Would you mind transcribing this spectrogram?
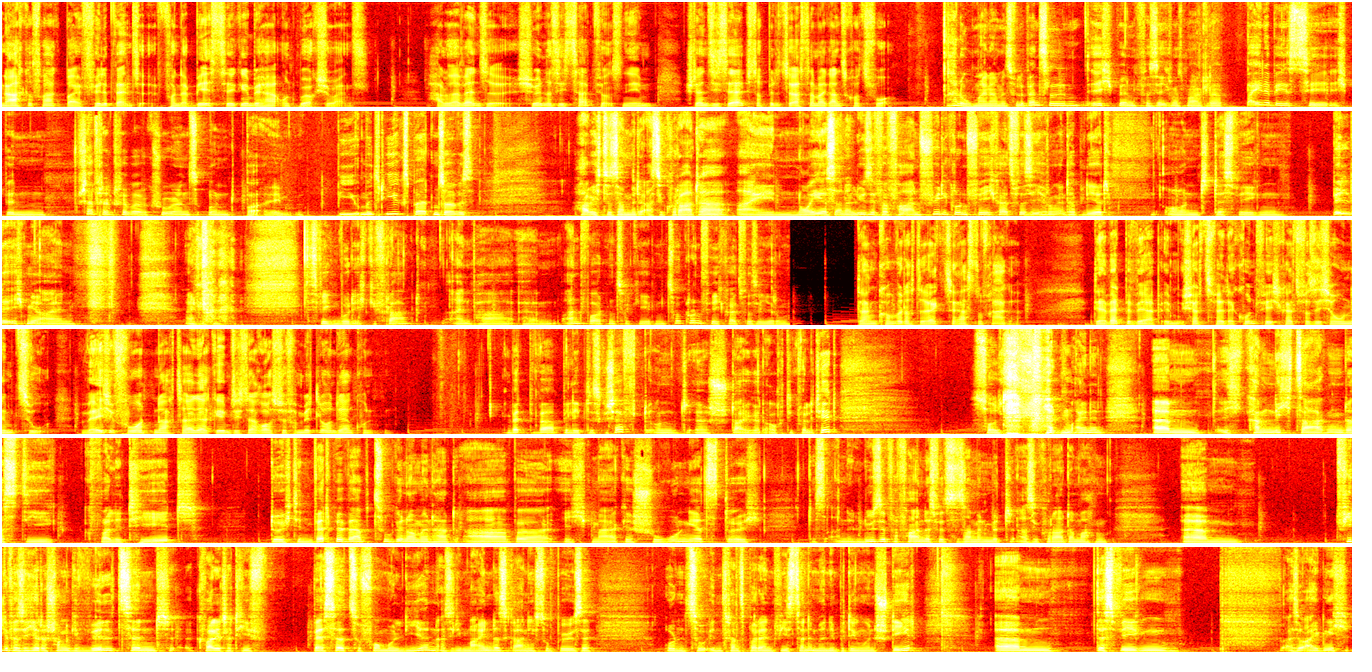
Nachgefragt bei Philipp Wenzel von der BSC GmbH und Worksurance. Hallo Herr Wenzel, schön, dass Sie sich Zeit für uns nehmen. Stellen Sie sich selbst doch bitte zuerst einmal ganz kurz vor. Hallo, mein Name ist Philipp Wenzel, ich bin Versicherungsmakler bei der BSC, ich bin Chefredakteur bei Worksurance und beim Biometrie-Expertenservice habe ich zusammen mit der Assicurata ein neues Analyseverfahren für die Grundfähigkeitsversicherung etabliert und deswegen bilde ich mir ein, ein paar, deswegen wurde ich gefragt, ein paar ähm, Antworten zu geben zur Grundfähigkeitsversicherung. Dann kommen wir doch direkt zur ersten Frage. Der Wettbewerb im Geschäftsfeld der Grundfähigkeitsversicherung nimmt zu. Welche Vor- und Nachteile ergeben sich daraus für Vermittler und deren Kunden? Wettbewerb belebt das Geschäft und äh, steigert auch die Qualität. Sollte man meinen. Ähm, ich kann nicht sagen, dass die Qualität durch den Wettbewerb zugenommen hat, aber ich merke schon jetzt durch das Analyseverfahren, das wir zusammen mit Assicurata machen, ähm, viele Versicherer schon gewillt sind, qualitativ besser zu formulieren. Also die meinen das gar nicht so böse und so intransparent, wie es dann immer in den Bedingungen steht. Ähm, deswegen, also eigentlich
